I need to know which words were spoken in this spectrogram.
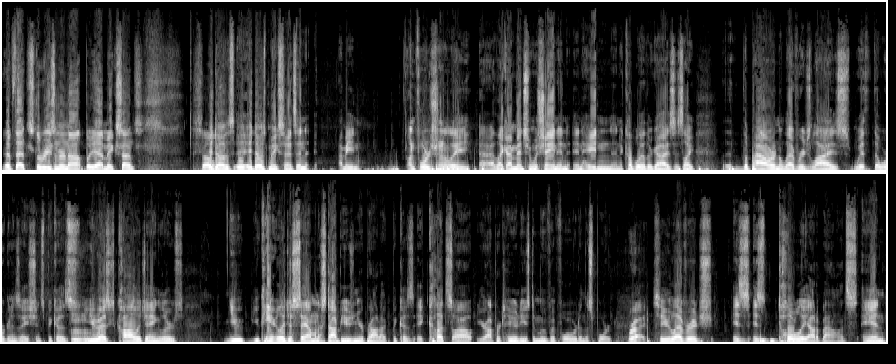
if that's the reason or not. But yeah, it makes sense. So It does. It, it does make sense. And I mean, unfortunately, uh, like I mentioned with Shane and, and Hayden and a couple of other guys, is like uh, the power and the leverage lies with the organizations because you as college anglers, you you can't really just say I'm going to stop using your product because it cuts out your opportunities to move it forward in the sport. Right. So your leverage is is totally out of balance, and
